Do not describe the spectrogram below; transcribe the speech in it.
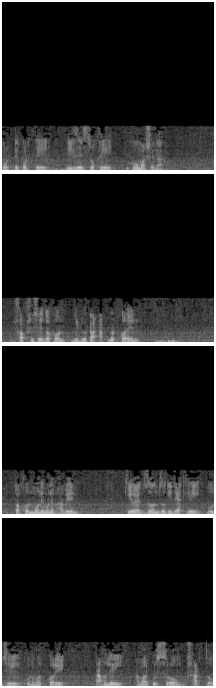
করতে করতে নিজের চোখে ঘুম আসে না। সবশেষে যখন ভিডিওটা আপলোড করেন, তখন মনে মনে ভাবেন, কেউ একজন যদি দেখে, বোঝে, অনুভব করে, তাহলেই আমার পরিশ্রম সার্থক।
